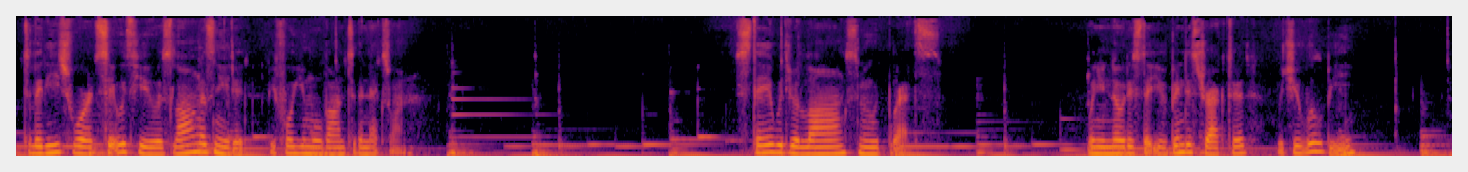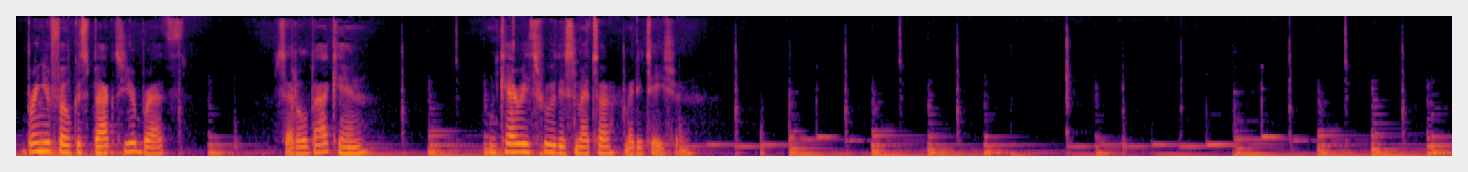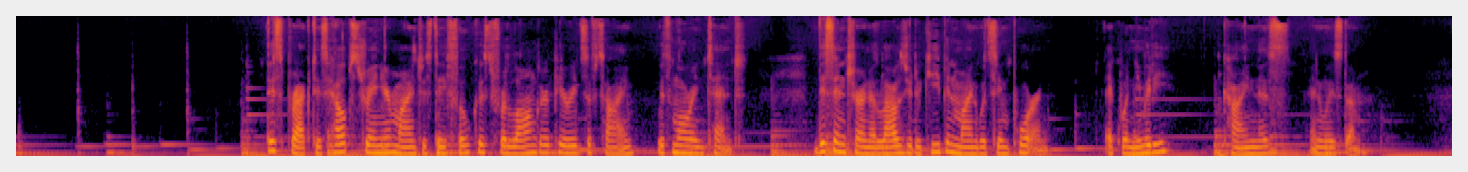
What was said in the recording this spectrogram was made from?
to let each word sit with you as long as needed before you move on to the next one. Stay with your long, smooth breaths. When you notice that you've been distracted, which you will be, bring your focus back to your breath, settle back in, and carry through this metta meditation. This practice helps train your mind to stay focused for longer periods of time with more intent. This in turn allows you to keep in mind what's important equanimity, kindness, and wisdom.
